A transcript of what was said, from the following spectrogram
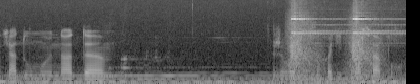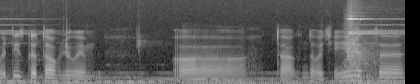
Я думаю, надо животных находить по запаху. Это изготавливаем. А, так, ну давайте это.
